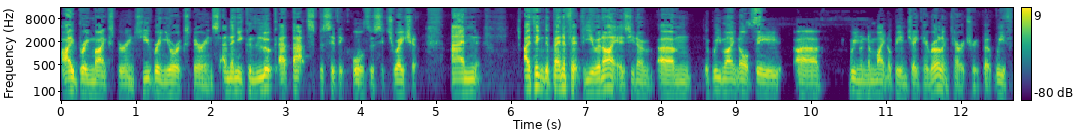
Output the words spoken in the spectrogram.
I bring my experience, you bring your experience, and then you can look at that specific author situation. And I think the benefit for you and I is, you know, um, we might not be, uh, we might not be in J.K. Rowling territory, but we've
